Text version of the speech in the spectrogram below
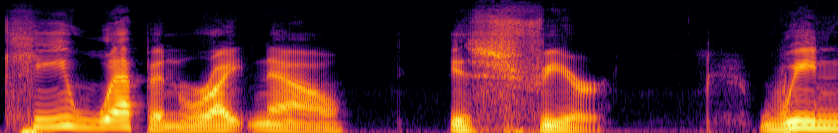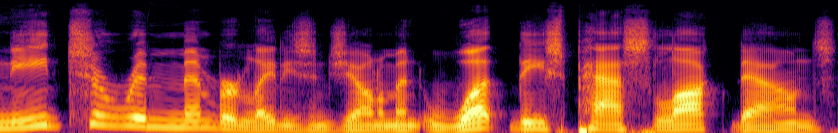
key weapon right now is fear. We need to remember, ladies and gentlemen, what these past lockdowns,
